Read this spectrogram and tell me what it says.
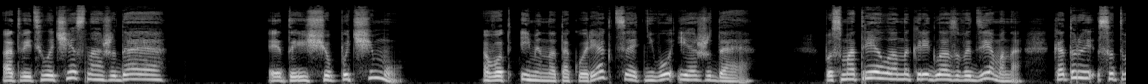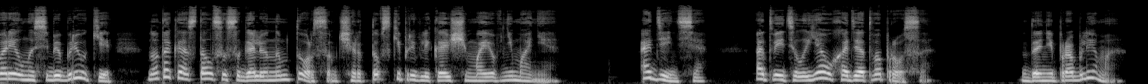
ответила честно, ожидая Это еще почему? Вот именно такой реакции от него и ожидая. Посмотрела на кореглазого демона, который сотворил на себе брюки, но так и остался с оголенным торсом, чертовски привлекающим мое внимание. «Оденься», — ответила я, уходя от вопроса. «Да не проблема».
